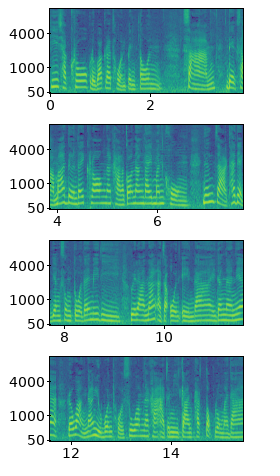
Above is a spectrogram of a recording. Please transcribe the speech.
ที่ชักโครกหรือว่ากระโถนเป็นต้น 3. เด็กสามารถเดินได้คล่องนะคะ แล้วก็นั่งได้มั่นคง เนื่องจากถ้าเด็กยังทรงตัวได้ไม่ดี เวลานั่งอาจจะโอนเอ็นได้ ดังนั้นเนี่ยระหว่างนั่งอยู่บนโถส้วมนะคะ อาจจะมีการพลัดตกลงมาได้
